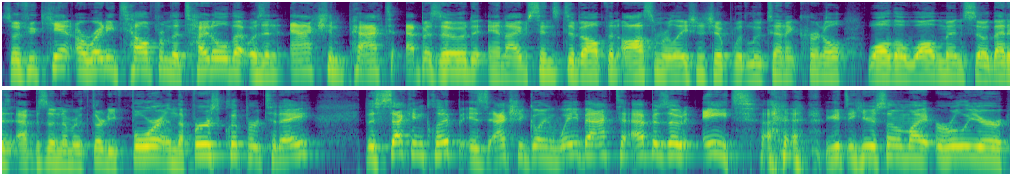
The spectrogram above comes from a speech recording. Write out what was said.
So, if you can't already tell from the title, that was an action packed episode, and I've since developed an awesome relationship with Lieutenant Colonel Waldo Waldman. So, that is episode number 34. And the first clip for today the second clip is actually going way back to episode eight. I get to hear some of my earlier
